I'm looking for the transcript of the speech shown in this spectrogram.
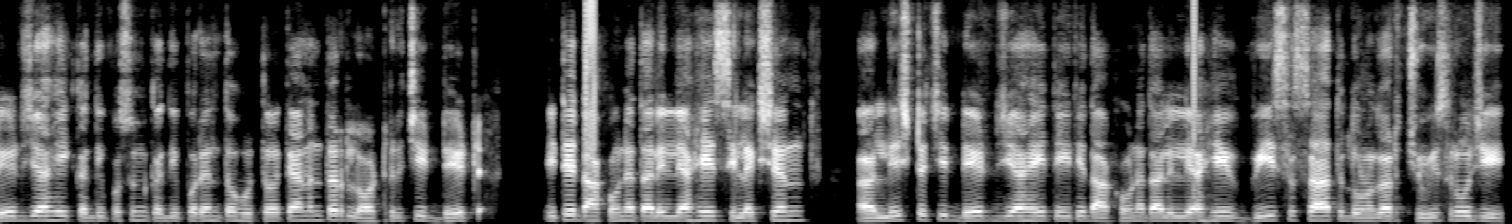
डेट जी आहे कधीपासून कधीपर्यंत होतं त्यानंतर लॉटरीची डेट इथे दाखवण्यात आलेली आहे. सिलेक्शन लिस्टची डेट जी आहे ते इथे दाखवण्यात आलेली आहे. वीस सात दोन हजार चोवीस रोजी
